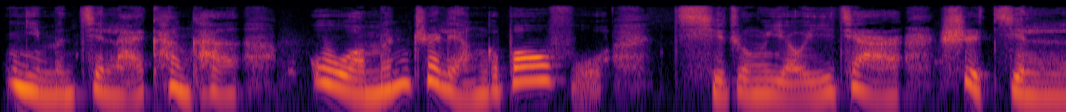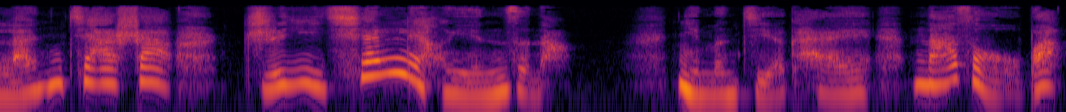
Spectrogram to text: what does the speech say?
你们进来看看，我们这两个包袱，其中有一件是锦兰袈裟，值一千两银子呢。你们解开拿走吧。”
